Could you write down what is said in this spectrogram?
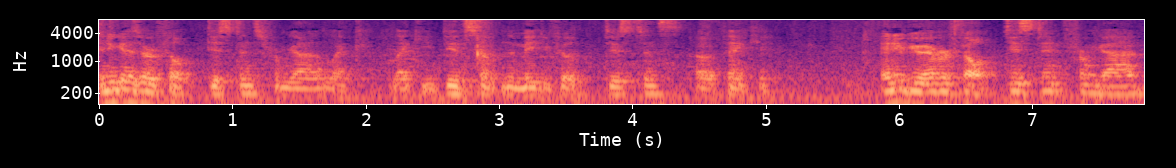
And you guys ever felt distance from God? Like like you did something that made you feel distance? Oh, thank you. Any of you ever felt distant from God?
